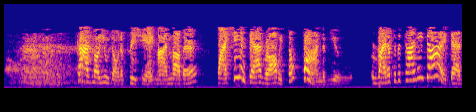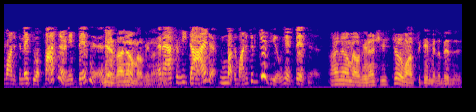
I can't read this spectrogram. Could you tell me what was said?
Cosmo, you don't appreciate my mother. Why, she and Dad were always so fond of you. Right up to the time he died, Dad wanted to make you a partner in his business. Yes, I know, Melvina. And after he died, uh, Mother wanted to give you his business. I know, Melvina. She still wants to give me the business.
